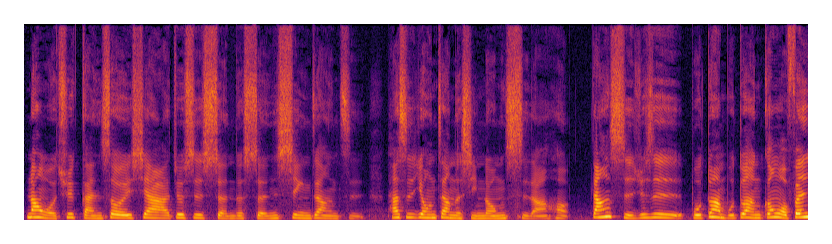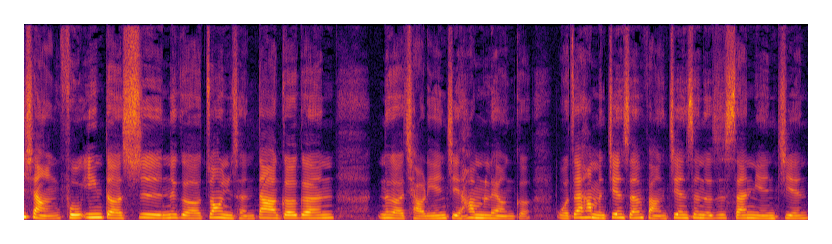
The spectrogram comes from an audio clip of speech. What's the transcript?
让我去感受一下，就是神的神性这样子，他是用这样的形容词，然后当时就是不断不断跟我分享福音的是那个庄宇成大哥跟那个巧莲姐他们两个，我在他们健身房健身的这三年间，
